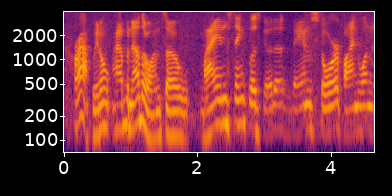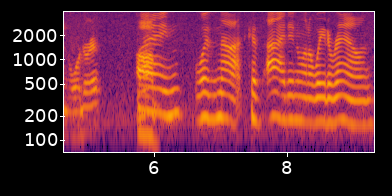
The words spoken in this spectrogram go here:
crap, we don't have another one. So my instinct was go to Van's store, find one, and order it. Um, Mine was not because I didn't want to wait around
